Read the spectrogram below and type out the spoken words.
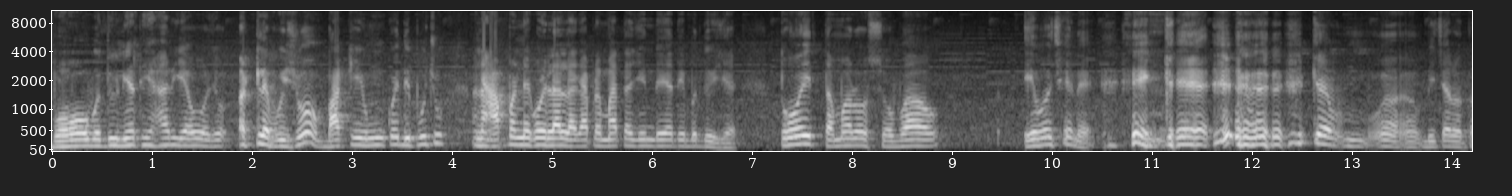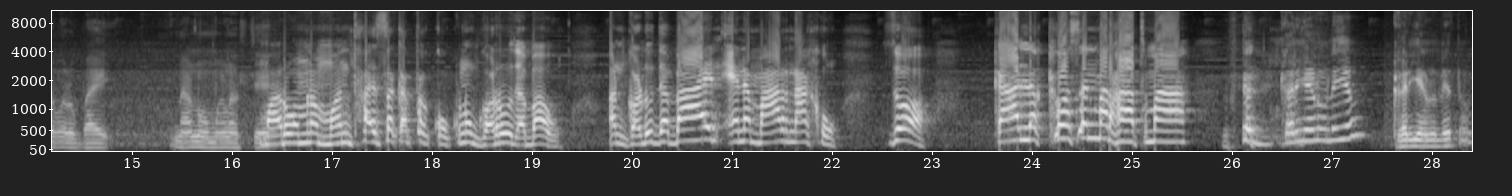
બહુ બધું ત્યાંથી હારી આવો છો. એટલે પૂછ્યું હો. બાકી હું કોઈ દી પૂછું? અને આપણને કોઈ લાલાજ આપણે માતાજીની દયાથી બધું છે. તોય તમારો સ્વભાવ એવો છે ને કે કે બિચારો તમારો ભાઈ નાનો માણસ છે. મારું હમણાં મન થાય શકે તો કોકનું ગળું દબાવું. અને ગળું દબાઈને એને માર નાખું. જો કા લખ્યો છે ને મારા હાથમાં. કરિયાણું લઈ આવું. કરિયાણું લેતો.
